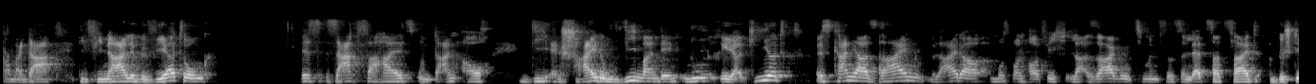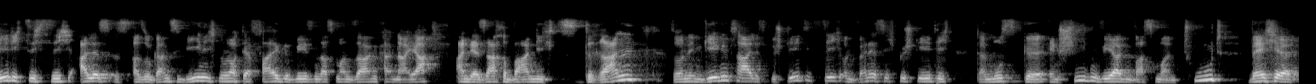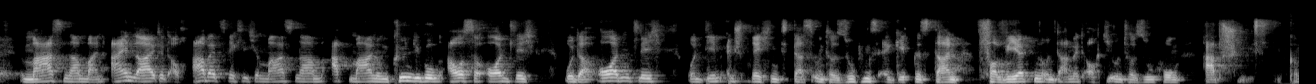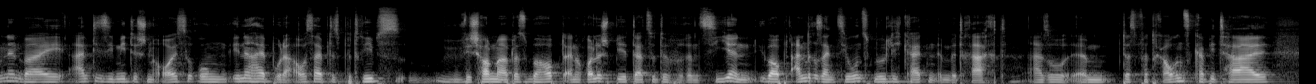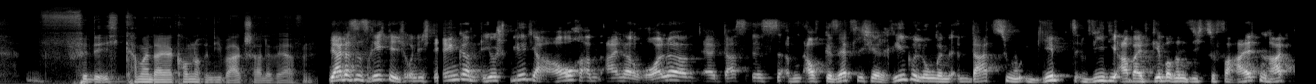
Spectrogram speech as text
aber da die finale Bewertung des Sachverhalts und dann auch die Entscheidung, wie man denn nun reagiert. Es kann ja sein, leider muss man häufig sagen, zumindest in letzter Zeit bestätigt sich sich alles, ist also ganz wenig nur noch der Fall gewesen, dass man sagen kann, na ja, an der Sache war nichts dran, sondern im Gegenteil, es bestätigt sich und wenn es sich bestätigt, dann muss entschieden werden, was man tut, welche Maßnahmen man einleitet, auch arbeitsrechtliche Maßnahmen, Abmahnung, Kündigung, außerordentlich oder ordentlich und dementsprechend das Untersuchungsergebnis dann verwerten und damit auch die Untersuchung abschließen. Kommen denn bei antisemitischen Äußerungen innerhalb oder außerhalb des Betriebs, wir schauen mal, ob das überhaupt eine Rolle spielt, da zu differenzieren, überhaupt andere Sanktionsmöglichkeiten in Betracht? Also ähm, das Vertrauenskapital finde ich, kann man da ja kaum noch in die Waagschale werfen. Ja, das ist richtig. Und ich denke, hier spielt ja auch ähm, eine Rolle, äh, dass es ähm, auch gesetzliche Regelungen ähm, dazu gibt, wie die Arbeitgeberin sich zu verhalten hat.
